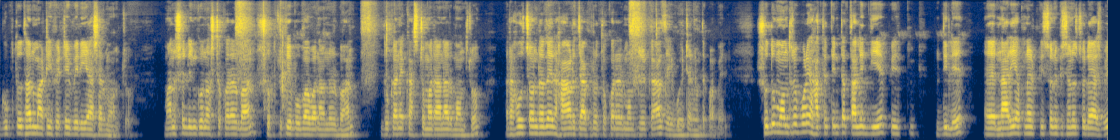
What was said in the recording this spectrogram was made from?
গুপ্তধন মাটি ফেটে বেরিয়ে আসার মন্ত্র। মানুষের লিঙ্গ নষ্ট করার বান, শত্রুকে বোবা বানানোর বান, দোকানে কাস্টমার আনার মন্ত্র রাহু চণ্ডালের হাড় জাগ্রত করার মন্ত্রের কাজ এই বইটার মধ্যে পাবেন। শুধু মন্ত্র পড়ে হাতে তিনটা তালি দিয়ে দিলে নারী আপনার পিছনে পিছনে চলে আসবে,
